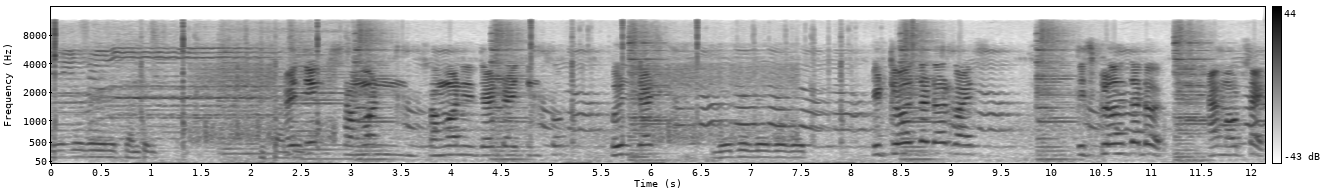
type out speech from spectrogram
Wait, wait, wait, wait, something. I think someone, someone is dead. I think so. Who is dead? Wait, wait, wait, wait, wait. It closed the door, guys. It's closed the door. I'm outside.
